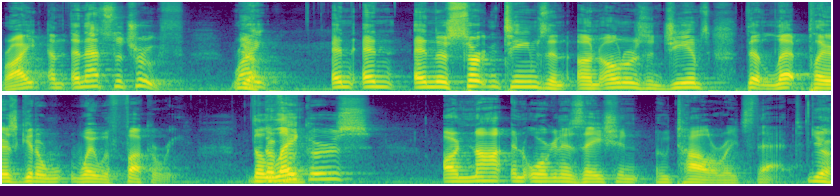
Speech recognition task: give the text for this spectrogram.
right? And and that's the truth, right? And and and there's certain teams and, and owners and GMs that let players get away with fuckery. The Definitely. Lakers are not an organization who tolerates that. Yeah.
